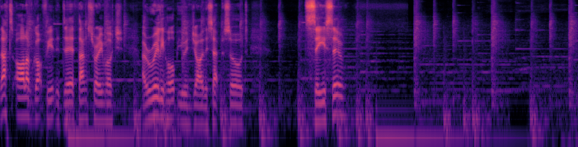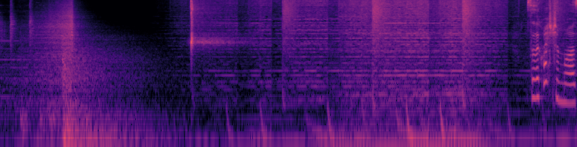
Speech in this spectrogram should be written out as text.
that's all I've got for you today. Thanks very much. I really hope you enjoy this episode. See you soon. So the question was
